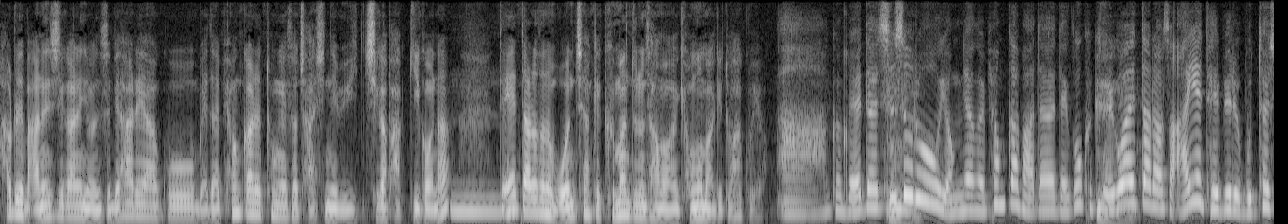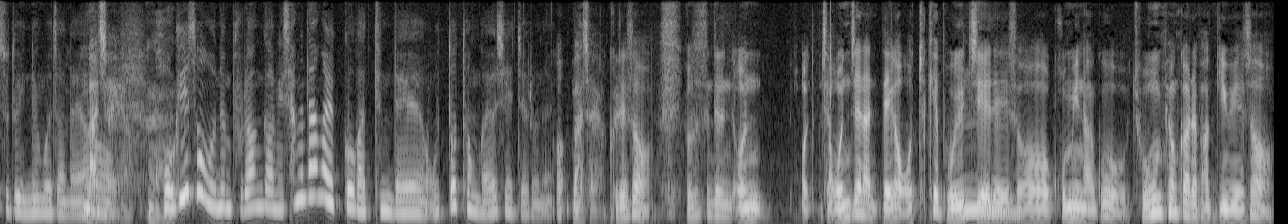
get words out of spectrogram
하루에 많은 시간을 연습에 할애하고 매달 평가를 통해서 자신의 위치가 바뀌거나 음. 때에 따라서는 원치 않게 그만두는 상황을 경험하기도 하고요. 아, 그러니까 매달 스스로 음. 역량을 평가받아야 되고 그 결과에 네네. 따라서 아예 데뷔를 못할 수도 있는 거잖아요. 맞아요. 거기서 오는 불안감이 상당할 것 같은데 어떻던가요 실제로는? 어, 맞아요. 그래서 여학생들은 언, 어, 언제나 내가 어떻게 보일지에 음. 대해서 고민하고 좋은 평가를 받기 위해서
